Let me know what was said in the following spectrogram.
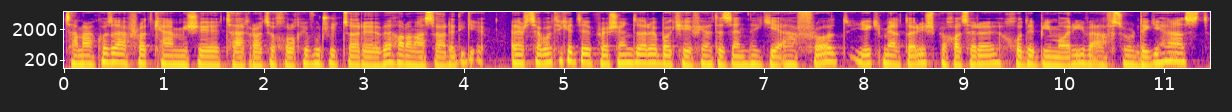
تمرکز افراد کم میشه تغییرات خلقی وجود داره و حالا مسائل دیگه. ارتباطی که دپرشن داره با کیفیت زندگی افراد یک مقداریش به خاطر خود بیماری و افسردگی هست.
